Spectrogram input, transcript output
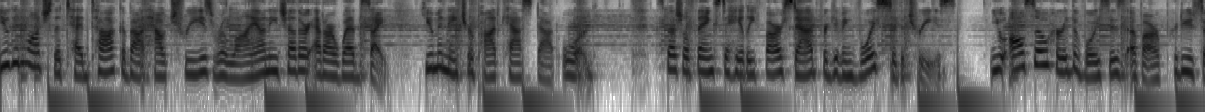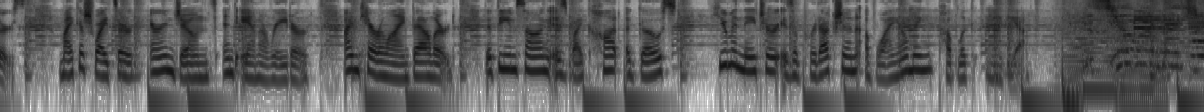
You can watch the TED Talk about how trees rely on each other at our website, humannaturepodcast.org. Special thanks to Haley Farstad for giving voice to the trees. You also heard the voices of our producers Micah Schweitzer, Aaron Jones, and Anna Rader. I'm Caroline Ballard. The theme song is by Caught a Ghost. Human Nature is a production of Wyoming Public Media. It's human nature.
